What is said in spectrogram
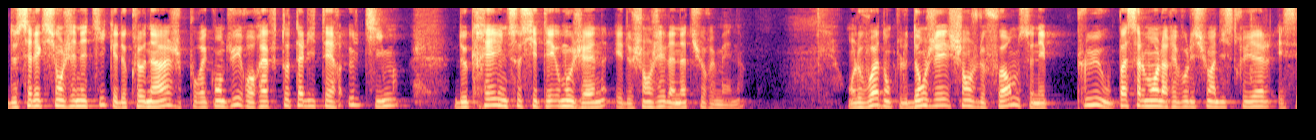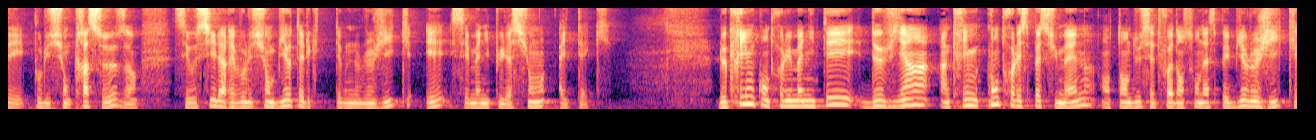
de sélection génétique et de clonage pourraient conduire au rêve totalitaire ultime de créer une société homogène et de changer la nature humaine. On le voit donc, le danger change de forme, ce n'est plus ou pas seulement la révolution industrielle et ses pollutions crasseuses, c'est aussi la révolution biotechnologique et ses manipulations high-tech. Le crime contre l'humanité devient un crime contre l'espèce humaine, entendu cette fois dans son aspect biologique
